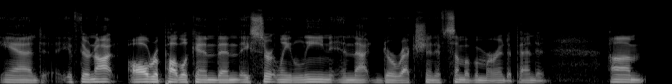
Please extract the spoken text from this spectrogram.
and if they're not all Republican, then they certainly lean in that direction. If some of them are independent, um,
